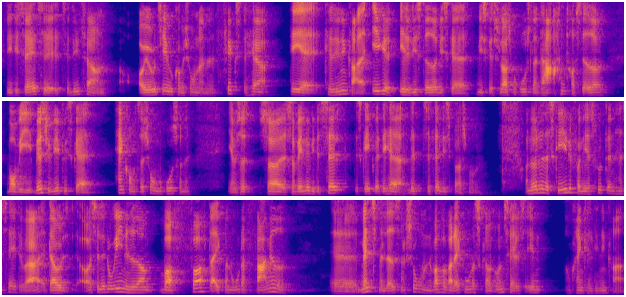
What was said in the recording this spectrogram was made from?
Fordi de sagde til, til Litauen, og jo til EU-kommissionerne, fix det her. Det er, Kaliningrad er ikke et af de steder, vi skal, vi skal slås med Rusland. Der er andre steder, hvor vi, hvis vi virkelig skal have en konfrontation med russerne, jamen så, så, så vælger vi det selv. Det skal ikke være det her lidt tilfældige spørgsmål. Og noget af det, der skete for lige at slutte den her sag, det var, at der var også lidt uenighed om, hvorfor der ikke var nogen, der fangede, øh, mens man lavede sanktionerne, hvorfor var der ikke nogen, der skrev en undtagelse ind omkring Kaliningrad.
